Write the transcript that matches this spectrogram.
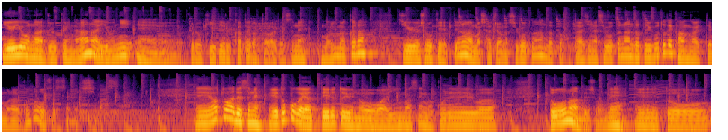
いうような状況にならないように、えー、これを聞いている方々はですね、もう今から事業承継っていうのはま社長の仕事なんだと、大事な仕事なんだということで考えてもらうことをお勧めします。えー、あとはですね、どこがやっているというのは言いませんが、これはどうなんでしょうね。えっ、ー、と、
